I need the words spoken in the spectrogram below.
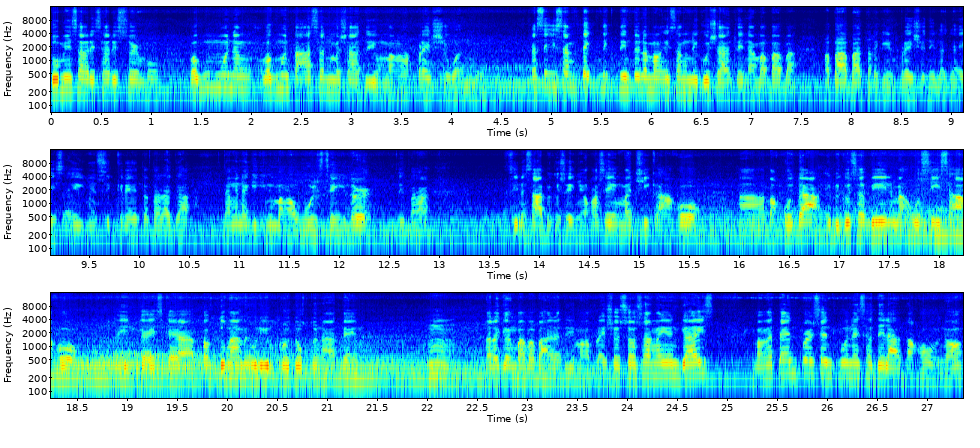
boom yung sari-sari store mo, wag mo munang wag mong taasan masyado yung mga presyoan mo. Kasi isang technique din to namang isang negosyante na mababa mababa talaga yung presyo nila, guys. Ayun yung sikreto talaga ng nagiging mga wholesaler, 'di ba? Sinasabi ko sa inyo kasi machika ako, uh, makuda, ibig ko sabihin mausisa ako. Ayun guys, kaya pag dumami uli yung produkto natin, hmm, talagang bababa natin yung mga presyo. So sa ngayon guys, mga 10% muna sa dilata ko, no?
